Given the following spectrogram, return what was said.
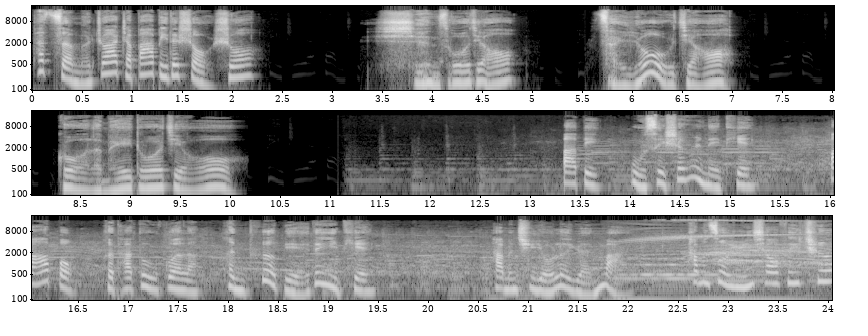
他怎么抓着芭比的手说：“先左脚，再右脚。”过了没多久，芭比五岁生日那天，巴布和他度过了很特别的一天。他们去游乐园玩，他们坐云霄飞车，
